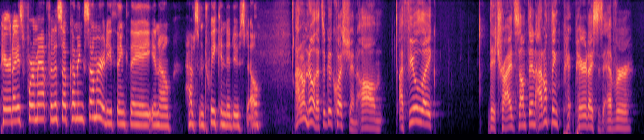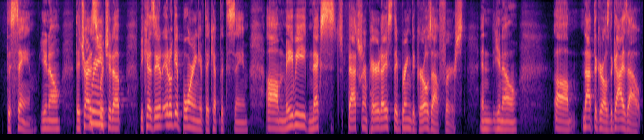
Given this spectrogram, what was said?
Paradise format for this upcoming summer, or do you think they you know have some tweaking to do still? I don't know. That's a good question. Um, I feel like they tried something. I don't think Pa- Paradise is ever the same. You know, they try to Right. switch it up because it, it'll get boring if they kept it the same. Um, maybe next Bachelor in Paradise they bring the girls out first, and you know, um, not the girls, the guys out.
